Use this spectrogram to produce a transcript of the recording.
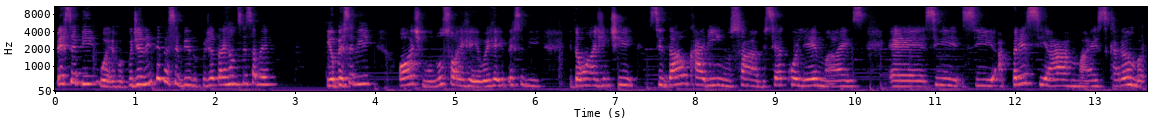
percebi o erro. Podia nem ter percebido, podia estar errando sem saber. E eu percebi, ótimo, não só errei, eu errei e percebi. Então a gente se dá o carinho, sabe? Se acolher mais, é, se, se apreciar mais. Caramba,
